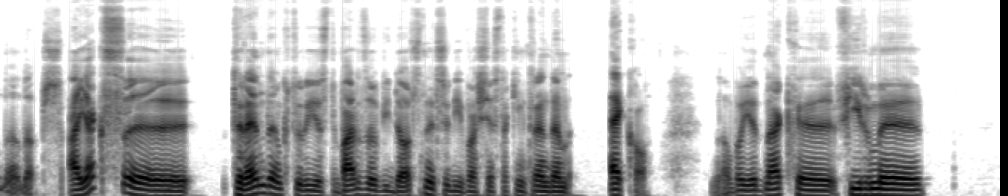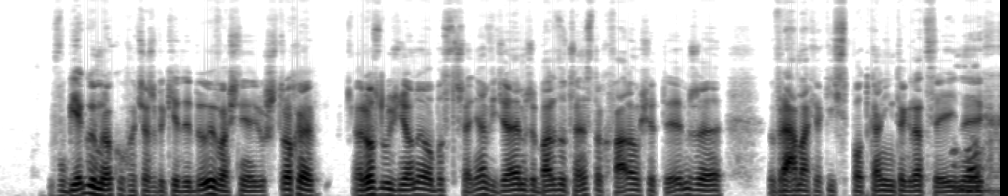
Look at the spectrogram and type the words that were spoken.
no dobrze. A jak z e, trendem, który jest bardzo widoczny, czyli właśnie z takim trendem eko? No bo jednak firmy w ubiegłym roku chociażby, kiedy były właśnie już trochę rozluźnione obostrzenia, widziałem, że bardzo często chwalą się tym, że w ramach jakichś spotkań integracyjnych mhm.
